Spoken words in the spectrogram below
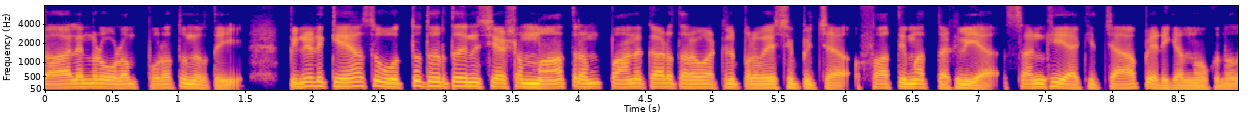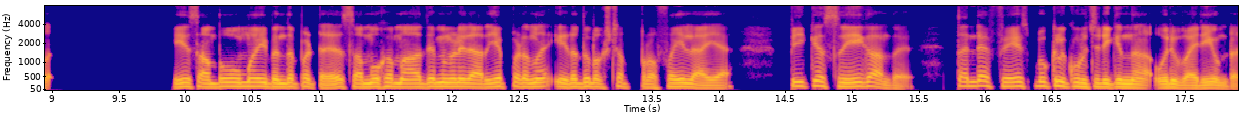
കാലങ്ങളോളം പുറത്തു നിർത്തി. പിന്നീട് കേസ് ഒത്തുതീർത്തതിന് ശേഷം മാത്രം പാലക്കാട് തറവാട്ടിൽ പ്രവേശിപ്പിച്ച ഫാത്തിമ തഹ്ലിയ സംഖ്യയാക്കി ചാപ്പയടിക്കാൻ നോക്കുന്നത്. ഈ സംഭവവുമായി ബന്ധപ്പെട്ട് സമൂഹ മാധ്യമങ്ങളിൽ അറിയപ്പെടുന്ന ഇടതുപക്ഷ പ്രൊഫൈലായ പി കെ ശ്രീകാന്ത് തന്റെ ഫേസ്ബുക്കിൽ കുറിച്ചിരിക്കുന്ന ഒരു വരിയുണ്ട്.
